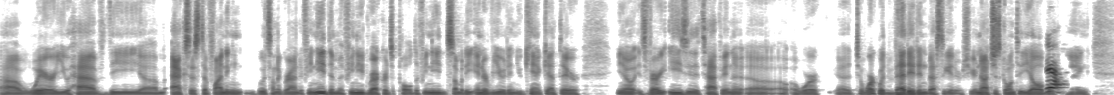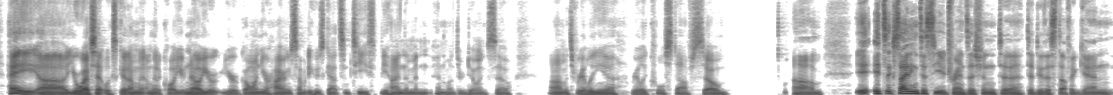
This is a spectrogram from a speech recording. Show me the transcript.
uh, where you have the um, access to finding boots on the ground if you need them, if you need records pulled, if you need somebody interviewed and you can't get there, you know, it's very easy to tap in a, a, a work uh, to work with vetted investigators. You're not just going to the yellow book yeah. saying, "Hey, uh, your website looks good. I'm, I'm going to call you." No, you're you're going. You're hiring somebody who's got some teeth behind them and, and what they're doing. So um, it's really uh, really cool stuff. So um it, it's exciting to see you transition to to do this stuff again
